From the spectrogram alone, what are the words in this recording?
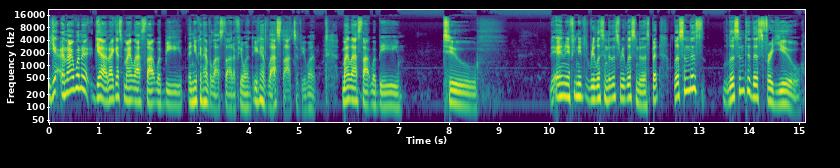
Yeah, and I want to. Yeah, and I guess my last thought would be, and you can have a last thought if you want. You can have last thoughts if you want. My last thought would be to. Mean, if you need to re-listen to this, re-listen to this. But listen this, listen to this for you,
